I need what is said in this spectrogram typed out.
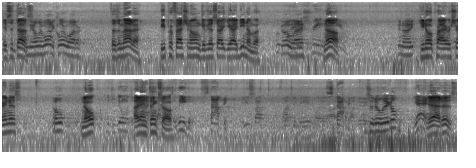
Yes, it does. I'm the only one in Clearwater. Doesn't matter. Be professional and give us our, your ID number. Go away. No. Good night. Do you know what prior restraint is? Nope. Nope. What you doing with the I didn't think flashlight? so. It's illegal. Stop it. You stop. Stop it. Is it illegal? Yeah. Yeah, it is.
